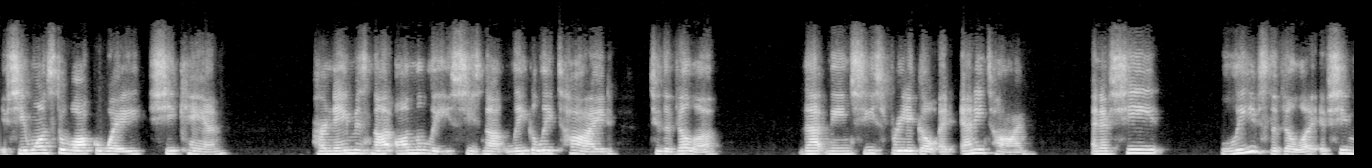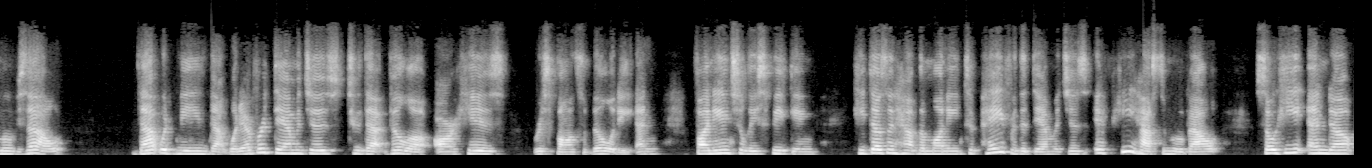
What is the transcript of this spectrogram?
If she wants to walk away, she can. Her name is not on the lease. She's not legally tied to the villa. That means she's free to go at any time. And if she leaves the villa, if she moves out, that would mean that whatever damages to that villa are his responsibility. And financially speaking, he doesn't have the money to pay for the damages if he has to move out. So he end up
